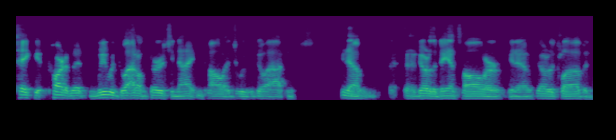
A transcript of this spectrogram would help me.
take it part of it. And we would go out on Thursday night in college. We would go out and you know uh, go to the dance hall or you know go to the club and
